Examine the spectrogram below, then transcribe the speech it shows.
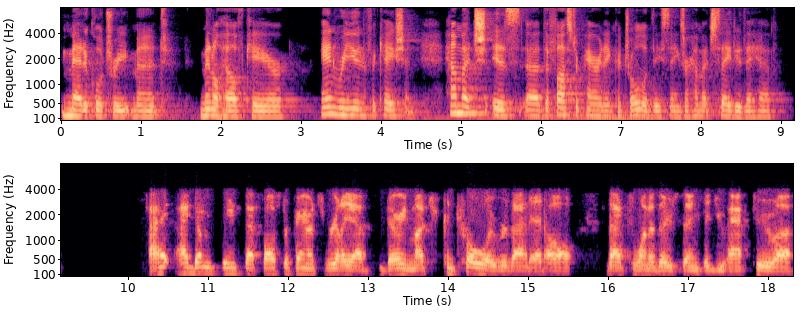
medical treatment, mental health care, and reunification? How much is uh, the foster parent in control of these things, or how much say do they have? I, I don't think that foster parents really have very much control over that at all. That's one of those things that you have to uh,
